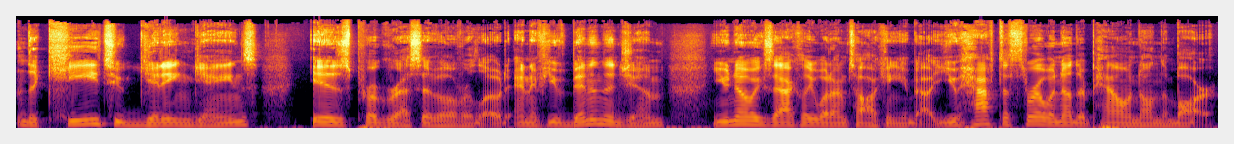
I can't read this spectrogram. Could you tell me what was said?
the key to getting gains is progressive overload. And if you've been in the gym, you know exactly what I'm talking about. You have to throw another pound on the bar.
